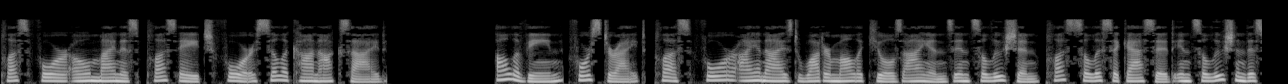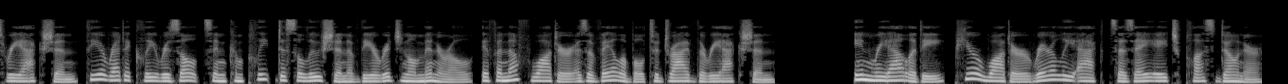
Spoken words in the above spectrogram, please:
plus 4O minus plus H4 silicon oxide. Olivine forsterite plus 4 ionized water molecules ions in solution plus silicic acid in solution This reaction theoretically results in complete dissolution of the original mineral, if enough water is available to drive the reaction. In reality, pure water rarely acts as AH plus donor.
